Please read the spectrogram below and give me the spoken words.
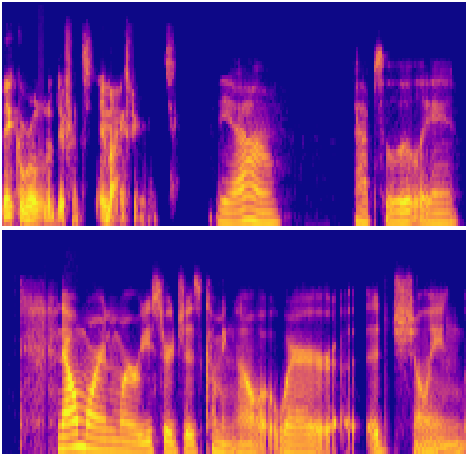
Make a world of difference, in my experience. Yeah, absolutely. Now, more and more research is coming out where it's showing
